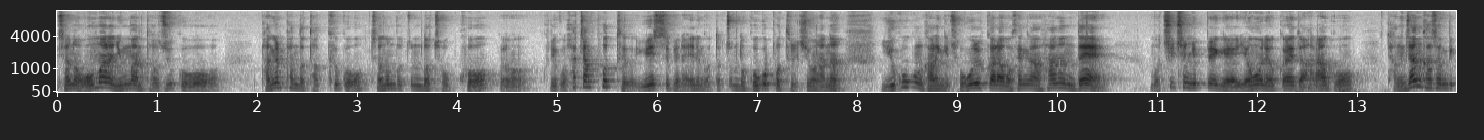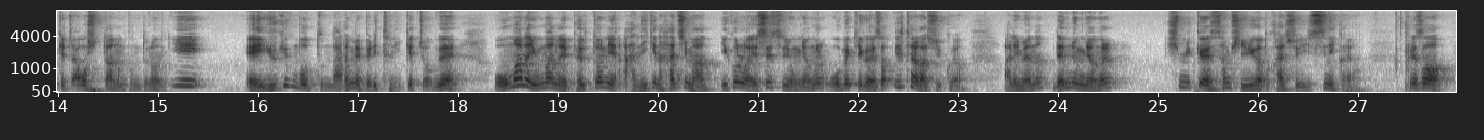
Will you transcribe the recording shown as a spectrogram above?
저는 5만원, 6만원 더 주고 방열판도 더 크고 전원부 좀더 좋고 어, 그리고 확장 포트, USB나 이런 것도 좀 더 고급 포트를 지원하는 650 가는 게 좋을 거라고 생각하는데 뭐 7600에 영원히 업그레이드 안 하고 당장 가성비 있게 짜고 싶다는 분들은 이 A620보드도 나름의 메리트는 있겠죠. 왜? 5만원 6만원의 별돈이 아니긴 하지만 이걸로 SS 용량을 500기가에서 1테라 갈 수 있고요. 아니면은 램 용량을 16기가에서 32기가도 갈 수 있으니까요. 그래서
